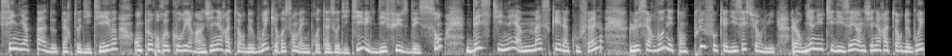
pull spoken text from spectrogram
S'il n'y a pas de perte auditive, on peut recourir à un générateur de bruit qui ressemble à une prothèse auditive. Il diffuse des sons destinés à masquer l'acouphène, le cerveau n'étant plus focalisé sur lui. Alors bien utilisé, un générateur de bruit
